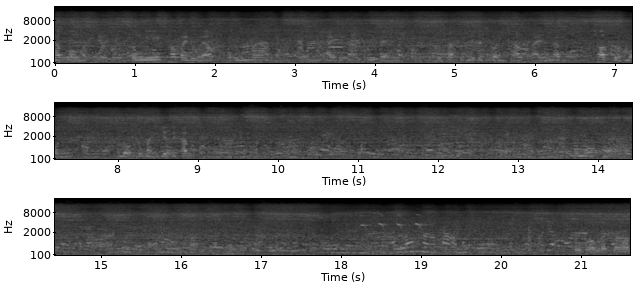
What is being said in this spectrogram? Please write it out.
ครับผม ตรงนี้เข้าไปดูแล้วคุ้มมากนะครับผมใครที่ตามที่เป็นผู้สัตว์นิกชนชาวไทยนะครับ ชอบสวดมนต์ โหลดเข้ามาเยอะเลยครับพร้อมนะครับ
